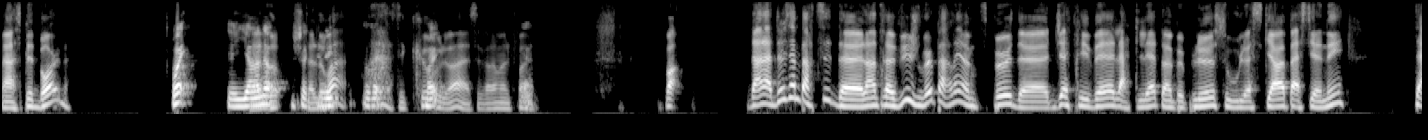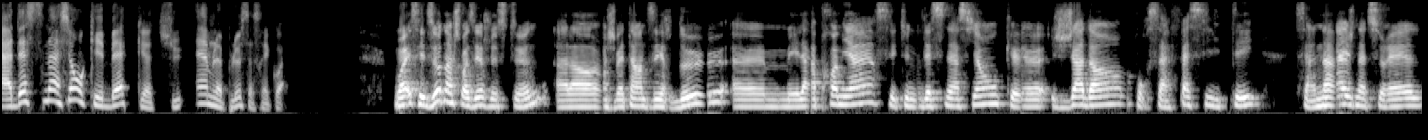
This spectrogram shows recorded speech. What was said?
Mais un splitboard? Oui, il y en a. Chaque le droit? Ah, c'est cool, c'est vraiment le fun. Bon, dans la deuxième partie de l'entrevue, je veux parler un petit peu de Jeff Rivet, l'athlète un peu plus ou le skieur passionné. Ta destination au Québec que tu aimes le plus, ce serait quoi? Oui, c'est dur d'en choisir juste une. Alors, je vais t'en dire deux. Euh, mais la première, c'est une destination que j'adore pour sa facilité, sa neige naturelle,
